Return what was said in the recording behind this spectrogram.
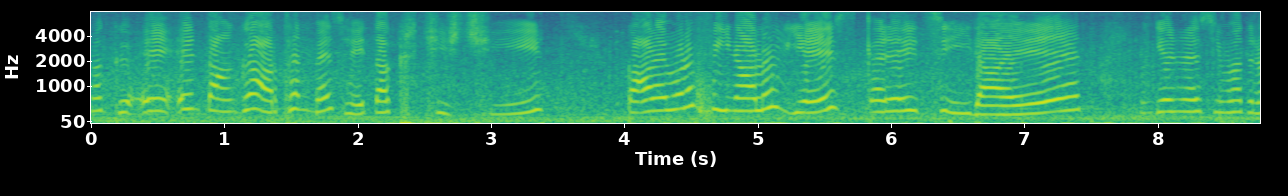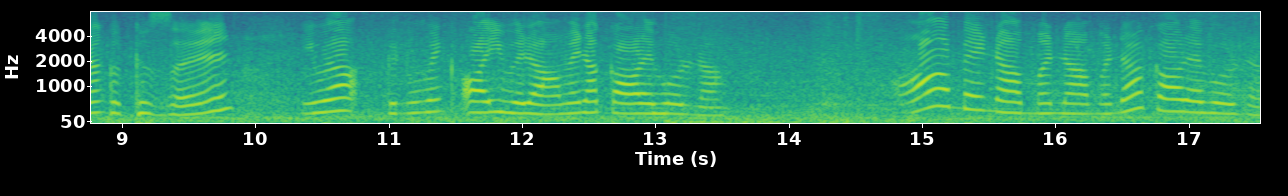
Բայց այն տանգը արդեն մեզ հետաքրքիր չի։ Կարևորը ֆինալում ես կրեցի իր հետ։ Ընկերներս հիմա դրան կգզեն։ Հիմա գնում ենք այի վրա, ամենակարևորն է։ Ամենա մնա մնա կարևորն է։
